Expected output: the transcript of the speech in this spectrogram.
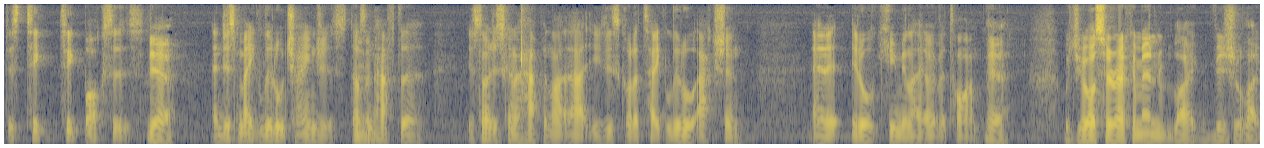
just tick tick boxes Yeah. and just make little changes. Doesn't Mm. have to. It's not just going to happen like that. You just got to take little action, and it, it'll accumulate over time. Yeah. Would you also recommend like visual, like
